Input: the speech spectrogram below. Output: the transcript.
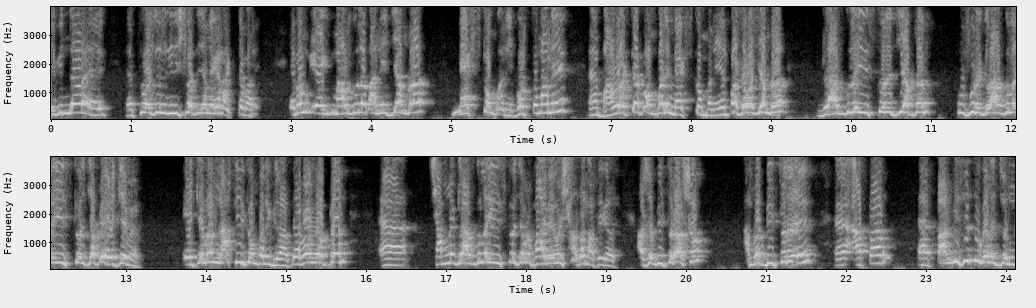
বিভিন্ন প্রয়োজনীয় জিনিসপাতি যেন এখানে রাখতে পারে। এবং এই মালগুলো বানিয়েছি আমরা ম্যাক্স কোম্পানি বর্তমানে ভালো একটা কোম্পানি ম্যাক্স কোম্পানি এর পাশাপাশি আমরা গ্লাসগুলো ইউজ করেছি আপনার উপরে গ্লাসগুলো ইউজ করেছি আপনার ATM ATM Nasir company glass এবং আপনার সামনে গ্লাসগুলো ইউজ করেছি আমরা ফাইভ এবং সাদা নাসির গ্লাস আসো ভিতরে আসো। আমরা ভিতরে আপনার পারমিসি দোকানের জন্য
